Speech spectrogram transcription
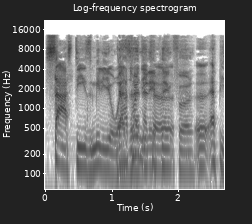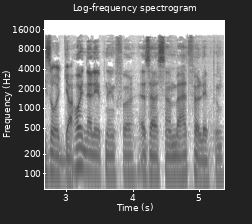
110 millió hát ezredik hogy ne föl? Ö, epizódja. Hogy ne lépnénk föl ezzel szembe? Hát föllépünk.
